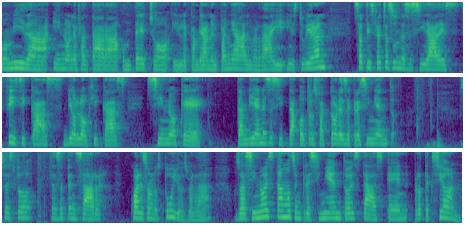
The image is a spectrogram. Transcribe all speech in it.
comida y no le faltara un techo y le cambiaran el pañal, ¿verdad? Y, estuvieran satisfechas sus necesidades físicas, biológicas, sino que también necesita otros factores de crecimiento. Esto te hace pensar cuáles son los tuyos, ¿verdad? O sea, si no estamos en crecimiento, estás en protección.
